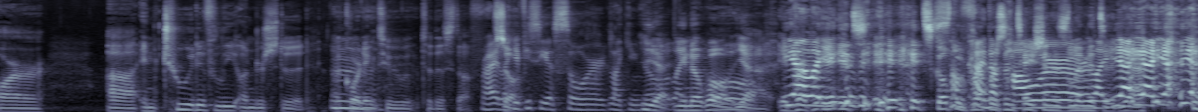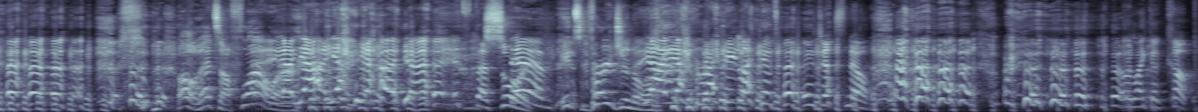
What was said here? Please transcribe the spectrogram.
are uh, intuitively understood according to to this stuff. Mm. Right, So- like if you see a sword, like you know, yeah, like, you know. Well, oh. yeah, it yeah, rep- like it- it its be its scope of kind of representation is limited. Like, yeah, yeah, yeah, yeah, Oh, that's a flower. yeah, yeah, yeah, yeah, yeah. It's the Sword. stem. It's virginal. Yeah, yeah, right. Like it's, just no, or like a cup.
